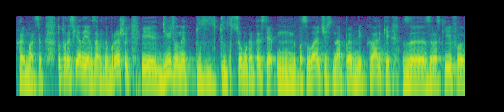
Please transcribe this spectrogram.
хаймарсів. Тобто росіяни, як завжди, брешуть, і діють вони в, цьому контексті, посилаючись на певні кальки з зразків е,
